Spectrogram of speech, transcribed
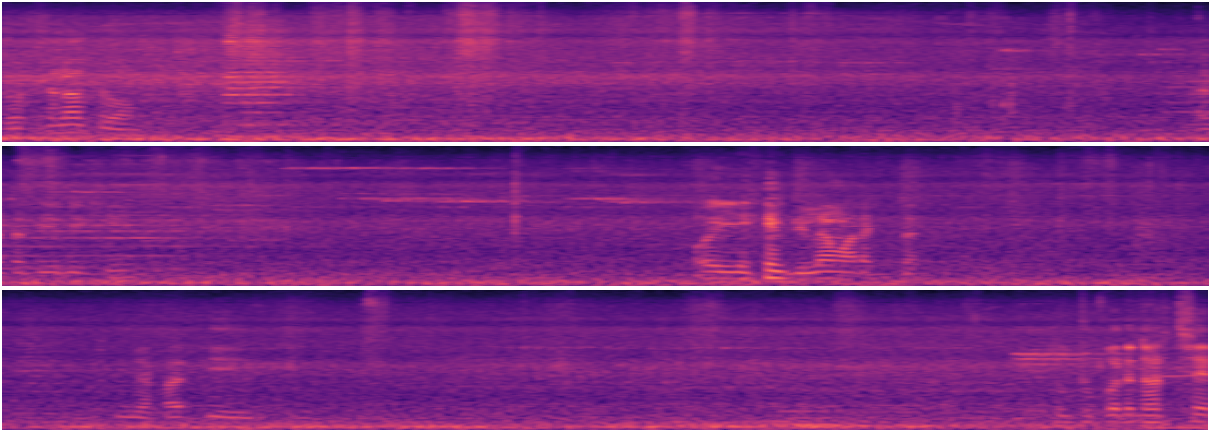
ধরছে না তো? এটা দিয়ে দেখি। ওই দিলাম আর একটা ব্যাপার কি? টুকটুক করে ধরছে।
